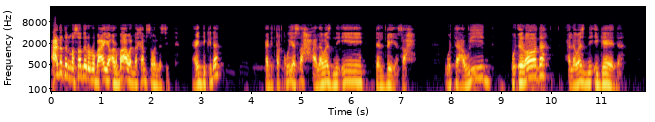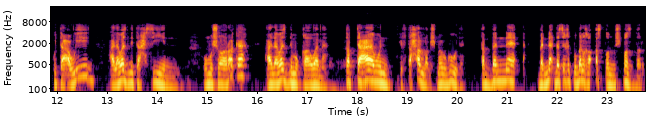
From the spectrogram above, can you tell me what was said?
عدد المصادر الرباعية أربعة ولا خمسة ولا ستة؟ عد كده. أدي تقوية صح على وزن إيه؟ تلبية صح. وتعويد وإرادة على وزن إجادة. وتعويد على وزن تحسين. ومشاركة على وزن مقاومة. طب تعاون يفتح الله مش موجودة. طب بناء. بناء ده صيغة مبالغة أصلا مش مصدر.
